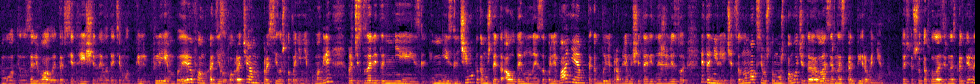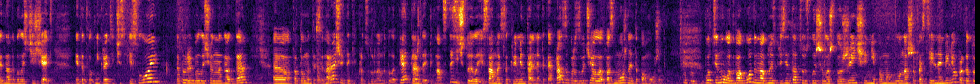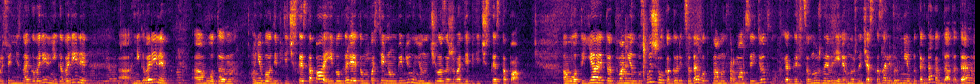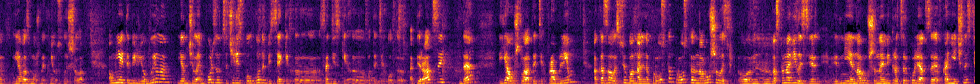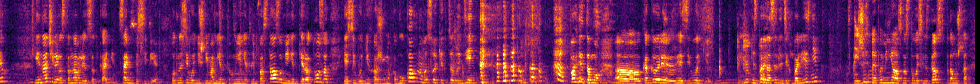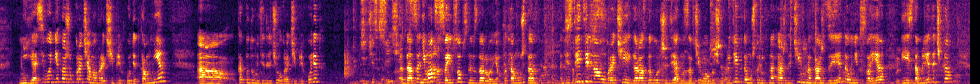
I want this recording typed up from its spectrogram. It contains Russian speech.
Вот, заливала это все трещины вот этим вот клеем БФом, ходила по врачам, просила, чтобы они мне помогли. Врачи сказали, это не, неизлечимо, потому что это аутоиммунные заболевания, так как были проблемы с щитовидной железой. Это не лечится, но максимум, что может помочь, это лазерное скальпирование. То есть, что такое лазерное скальпирование? Надо было счищать этот вот некротический слой, который был еще на ногах, да, потом это все наращивать, таких процедур надо было 5, каждая 15 тысяч стоила. И самая сакраментальная такая фраза прозвучала, возможно, это поможет. Вот тянула два года, на одной из презентаций услышала, что женщине помогло наше постельное белье, про которое сегодня, не знаю, говорили, не говорили, а, не говорили. А, вот, эм, у нее была диабетическая стопа, и благодаря этому постельному белью у нее начала заживать диабетическая стопа. Вот, и я этот момент услышала, как говорится, да, вот к нам информация идет, как говорится, в нужное время, в нужный час. Сказали бы мне бы тогда когда-то, да, я, возможно, это не услышала. А у меня это белье было, я начала им пользоваться через полгода без всяких э, садистских э, вот этих вот операций, да, я ушла от этих проблем. Оказалось все банально просто, просто нарушилась, э, восстановилась, вер, вернее, нарушенная микроциркуляция в конечностях, и начали восстанавливаться ткани сами по себе. Вот на сегодняшний момент у меня нет лимфостаза, у меня нет гератоза, я сегодня хожу на каблуках на высоких целый день. Поэтому, а, как говорю, я сегодня избавилась от этих болезней, и жизнь моя поменялась на 180 градусов, потому что не я сегодня хожу к врачам, а врачи приходят ко мне. А, как вы думаете, для чего врачи приходят? Да, заниматься своим собственным здоровьем, потому что действительно у врачей гораздо больше диагнозов, чем у обычных людей, потому что у них на каждый чих, на каждый это, у них своя есть таблеточка.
